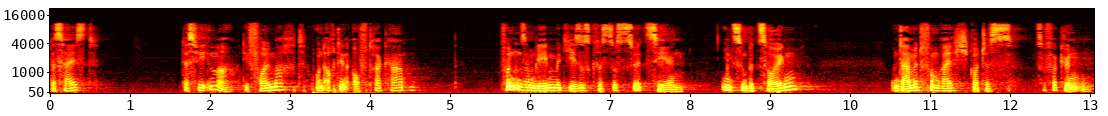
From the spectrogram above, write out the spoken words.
Das heißt, dass wir immer die Vollmacht und auch den Auftrag haben, von unserem Leben mit Jesus Christus zu erzählen, ihn zu bezeugen und damit vom Reich Gottes zu verkünden.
